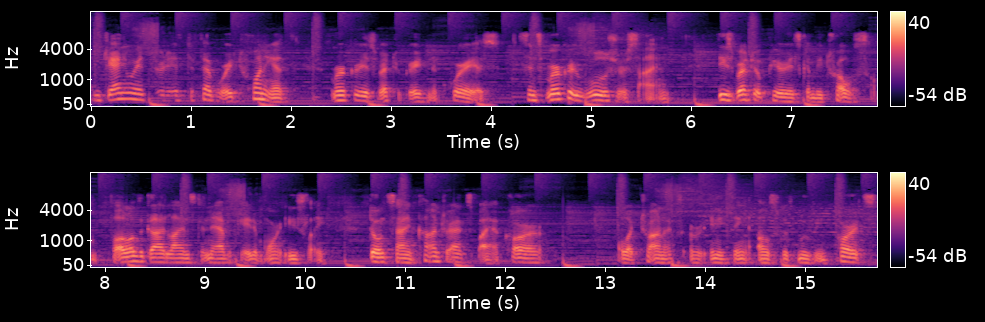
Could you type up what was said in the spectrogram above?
From January 30th to February 20th, Mercury is retrograde in Aquarius. Since Mercury rules your sign, these retro periods can be troublesome. Follow the guidelines to navigate it more easily. Don't sign contracts, buy a car, electronics, or anything else with moving parts.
